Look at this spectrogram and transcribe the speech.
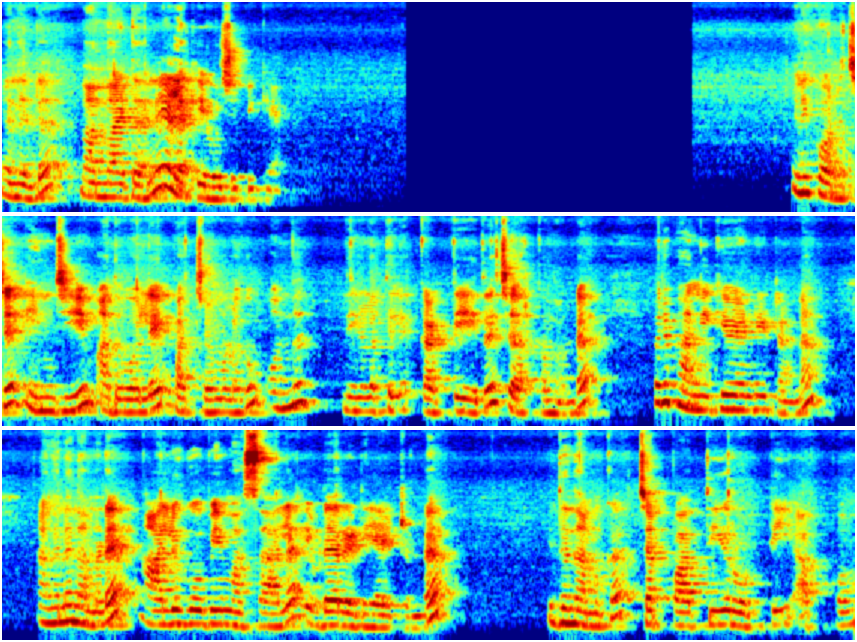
എന്നിട്ട് നന്നായിട്ട് തന്നെ ഇളക്കി യോജിപ്പിക്കാം. ഇനി കുറച്ച് ഇഞ്ചിയും അതുപോലെ പച്ചമുളകും ഒന്ന് നീളത്തിൽ കട്ട് ചെയ്ത് ചേർക്കുന്നുണ്ട്. ഒരു ഭംഗിക്ക് വേണ്ടിയിട്ടാണ്. അങ്ങനെ നമ്മുടെ ആലുഗോബി മസാല ഇവിടെ റെഡി ആയിട്ടുണ്ട്. ഇത് നമുക്ക് ചപ്പാത്തി റൊട്ടി അപ്പം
